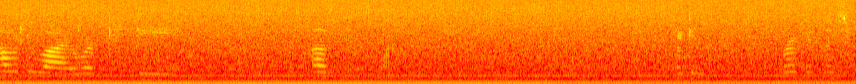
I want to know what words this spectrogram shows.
how do I work the other one? I can work it this way.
